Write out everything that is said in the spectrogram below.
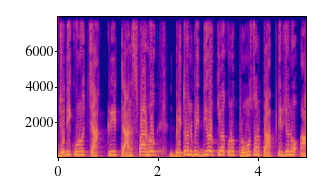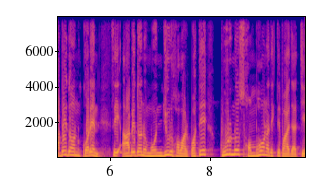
যদি কোনো চাকরির ট্রান্সফার হোক, বেতন বৃদ্ধি হোক কিংবা কোনো প্রমোশন প্রাপ্তির জন্য আবেদন করেন, সেই আবেদন মঞ্জুর হওয়ার পথে পূর্ণ সম্ভাবনা দেখতে পাওয়া যাচ্ছে।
